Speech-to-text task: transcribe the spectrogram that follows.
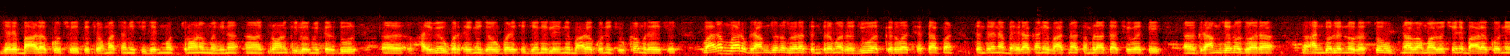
જ્યારે બાળકો છે, તે ચોમાસાની સિઝનમાં ત્રણ મહિના ત્રણ કિલોમીટર દૂર હાઈવે ઉપર થઈને જવું પડે છે. જેને લઈને બાળકોને જોખમ રહે છે. વારંવાર ગ્રામજનો દ્વારા તંત્રમાં રજૂઆત કરવા છતાં પણ તંત્રના બહેરાકાની વાત ના સંભળાતા છેવટે ગ્રામજનો દ્વારા આંદોલનનો રસ્તો અપનાવવામાં આવ્યો છે અને બાળકોને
